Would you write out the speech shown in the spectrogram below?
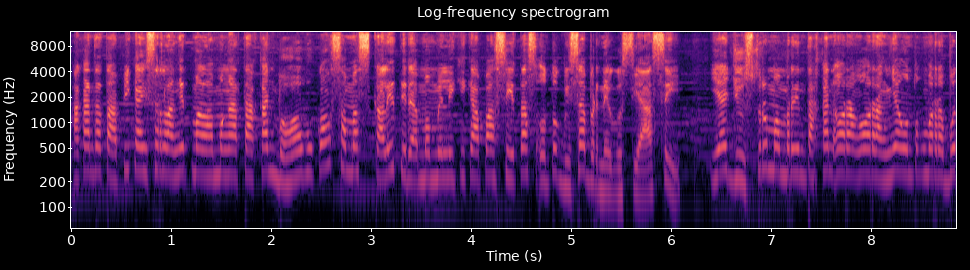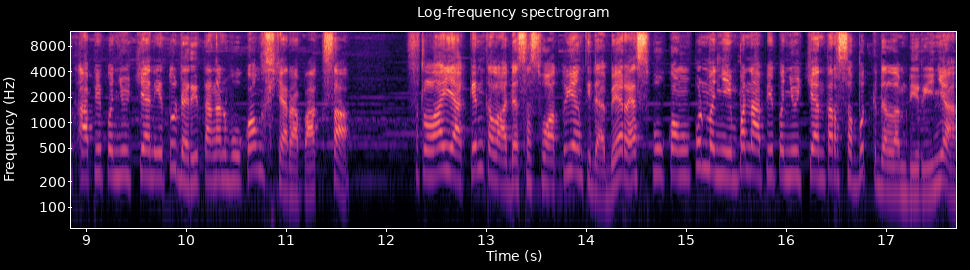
Akan tetapi Kaisar Langit malah mengatakan bahwa Wukong sama sekali tidak memiliki kapasitas untuk bisa bernegosiasi ia justru memerintahkan orang-orangnya untuk merebut api penyucian itu dari tangan Wukong secara paksa. Setelah yakin kalau ada sesuatu yang tidak beres, Wukong pun menyimpan api penyucian tersebut ke dalam dirinya.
